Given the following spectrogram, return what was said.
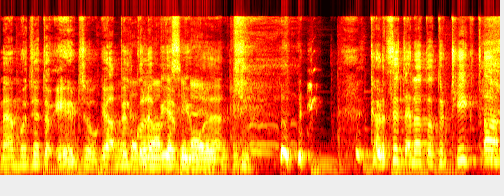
मैम मुझे तो एड्स हो गया। बिल्कुल तो अभी अभी हुआ है। घर से चला तो तो ठीक था।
